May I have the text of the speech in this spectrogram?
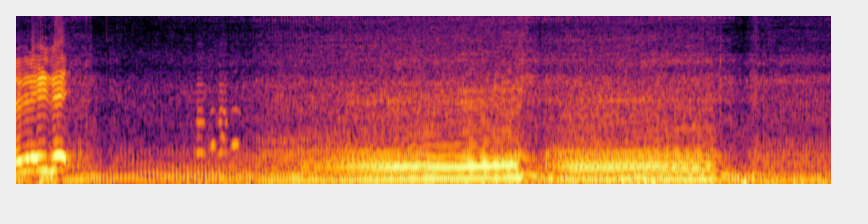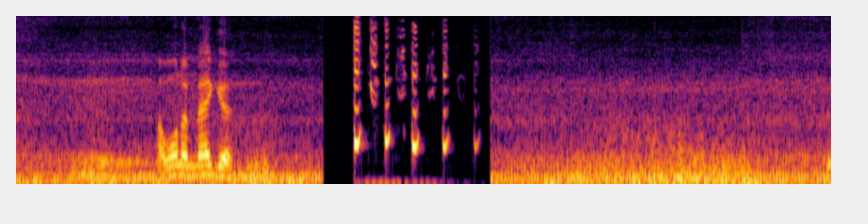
It easy. I want a mega. The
